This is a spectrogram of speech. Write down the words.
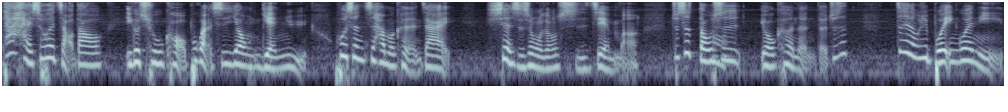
他还是会找到一个出口，不管是用言语，或甚至他们可能在现实生活中实践嘛，就是都是有可能的。就是这些东西不会因为你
